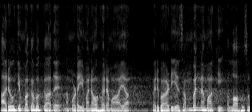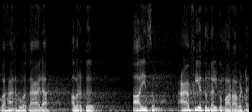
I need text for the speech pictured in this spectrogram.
ആരോഗ്യം വകവെക്കാതെ നമ്മുടെ ഈ മനോഹരമായ പരിപാടിയെ സമ്പന്നമാക്കി അള്ളാഹു സുബഹാനഹുവ തായാല അവർക്ക് ആയുസും ആഫിയത്തും നൽകുമാറാവട്ടെ.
